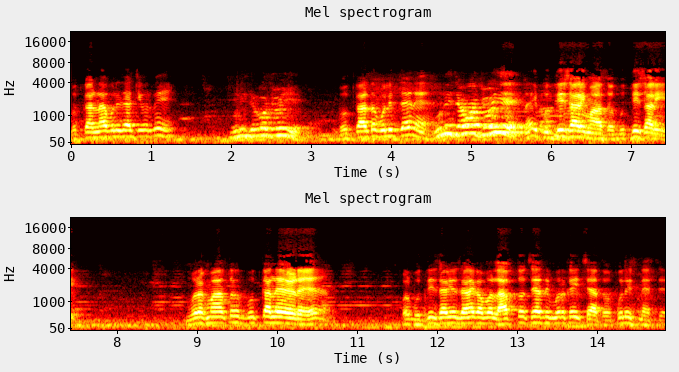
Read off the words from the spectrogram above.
ભૂતકાળ ના ભૂલી જાય ચીવરભાઈ ભૂલી જવો જોઈએ. ભૂતકાળ તો ભૂલી જ જાય ને. ભૂલી જવો જોઈએ. નહીં બુદ્ધિશાળી માણસો બુદ્ધિશાળી. મૂર્ખ માણસ તો ભૂતકાળ ને રડે. પણ બુદ્ધિશાળી જાણે કે આમાં લાભ તો છે મૂર્ખ છે તો, પોલીસ ને છે.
